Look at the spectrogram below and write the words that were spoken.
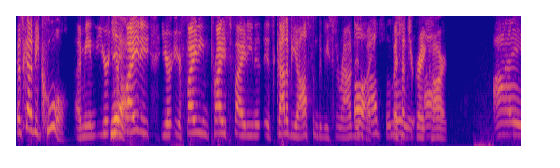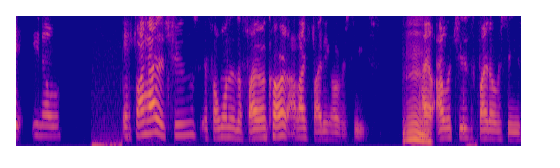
That's got to be cool. I mean, you're, you're fighting, you're you're fighting prize fighting. It, it's got to be awesome to be surrounded Oh, by, by such a great I- card. I, you know, if I had to choose, if I wanted to fight on card, I like fighting overseas. Mm. I, I would choose to fight overseas.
